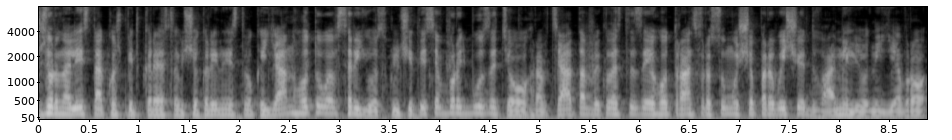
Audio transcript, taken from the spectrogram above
Журналіст також підкреслив, що керівництво киян готове всерйоз включитися в боротьбу за цього гравця та викласти за його трансфер трансфер суму, що перевищує 2 мільйони євро.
